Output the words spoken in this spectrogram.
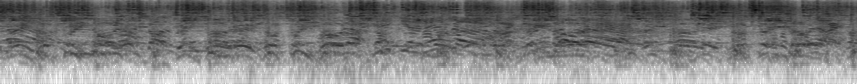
Take your hands up!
